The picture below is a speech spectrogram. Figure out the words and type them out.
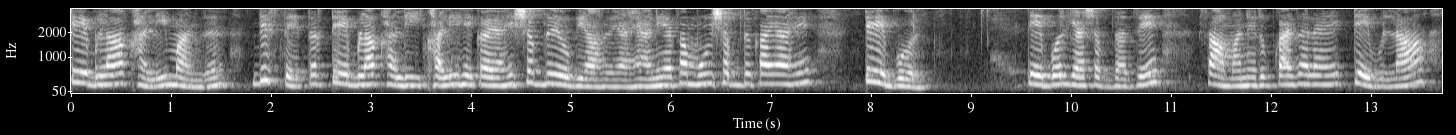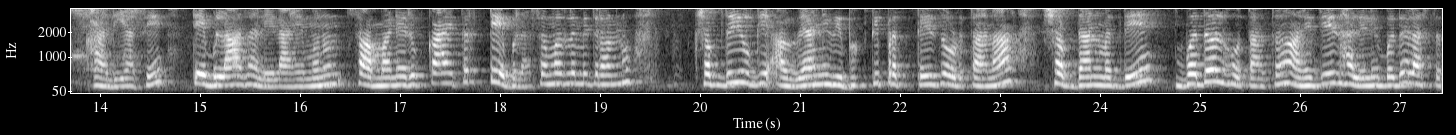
टेबलाखाली मांजर दिसते. तर टेबलाखाली खाली हे काय आहे? शब्दयोगी आहे आहे. आणि याचा मूळ शब्द काय आहे? टेबल. टेबल या शब्दाचे सामान्य रूप काय झालं आहे टेबला खाली असे टेबला झालेला आहे. म्हणून सामान्य रूप काय तर टेबला समजलं मित्रांनो? शब्दयोगी अव्यय आणि विभक्ती प्रत्यय जोडताना शब्दांमध्ये बदल होतात आणि जे झालेले बदल असतात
